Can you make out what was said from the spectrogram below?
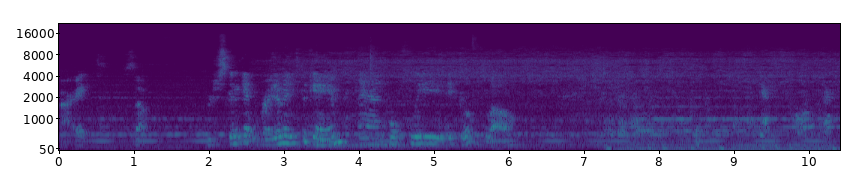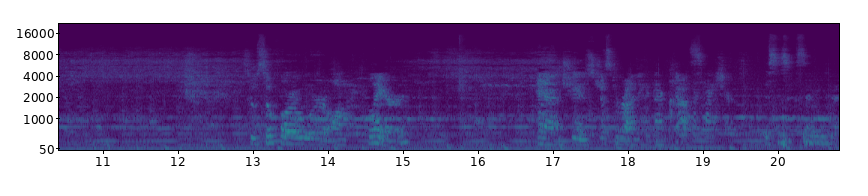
Alright, so we're just gonna get right on into the game and hopefully it goes well. So, so far we're on Claire, and she is just arriving at the gas station. This is exciting, guys.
